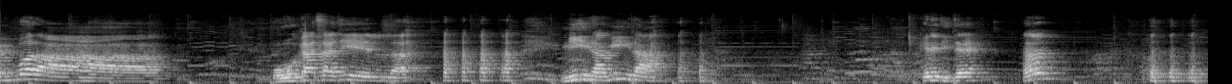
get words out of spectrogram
E voilà! Oh casatella! mira, mira! Che ne dite? Eh?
